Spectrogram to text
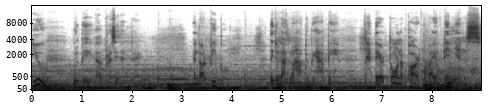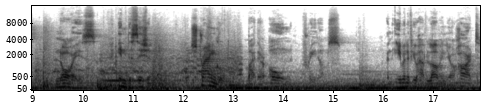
you will be El Presidente. And our people, they do not know how to be happy. They are torn apart by opinions, noise, indecision, strangled by their own freedoms. And even if you have love in your heart,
